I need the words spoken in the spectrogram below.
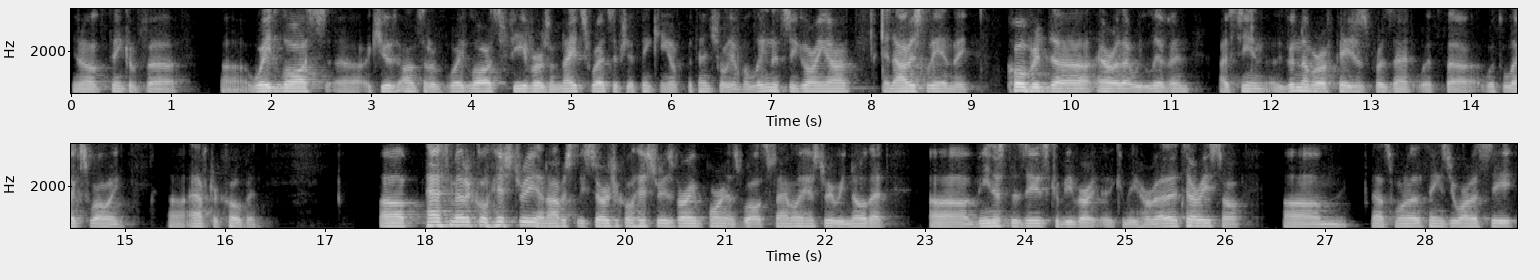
You know, think of uh, uh, weight loss, uh, acute onset of weight loss, fevers or night sweats if you're thinking of potentially a malignancy going on. And obviously, in the COVID uh, era that we live in, I've seen a good number of patients present with, uh, with leg swelling uh, after COVID. Past medical history and obviously surgical history is very important as well as family history. We know that venous disease could be very, it can be hereditary. So um, that's one of the things you want to see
